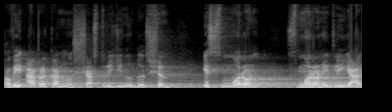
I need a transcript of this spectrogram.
હવે આ પ્રકારનું શાસ્ત્રીજીનું દર્શન એ સ્મરણ સ્મરણ એટલે યાદ.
